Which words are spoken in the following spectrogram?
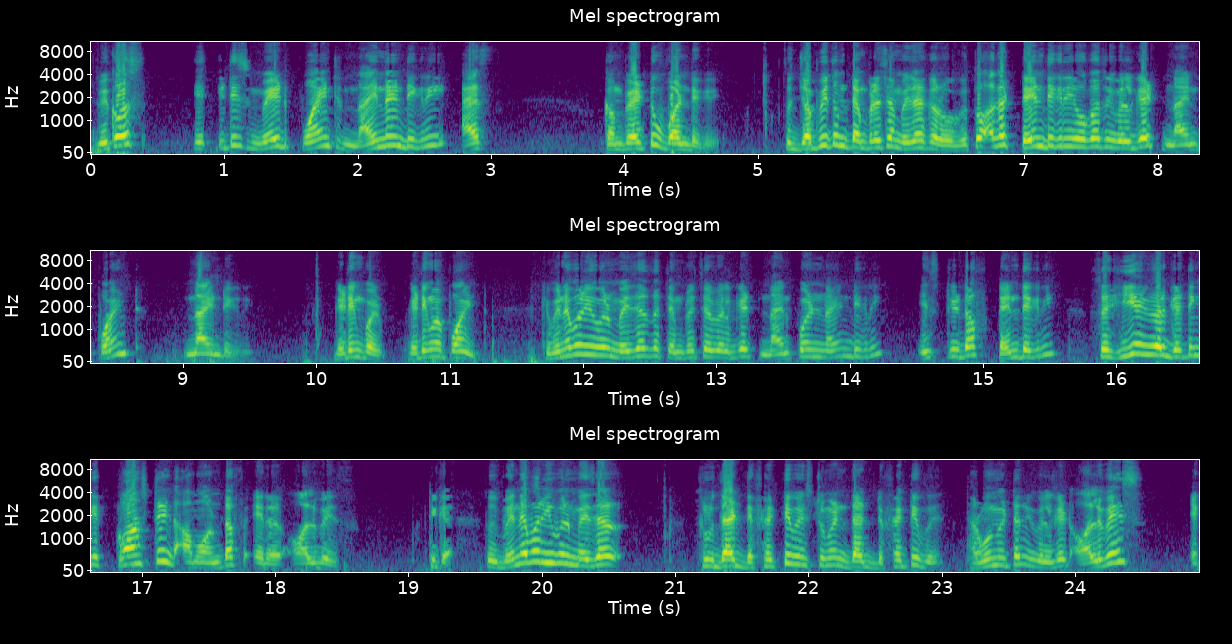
because it is made point nine nine degree as compare to one degree तो जब भी तुम टेम्परेचर मेजर करोगे तो अगर टेन डिग्री होगा तो you will get nine point nine degree getting getting my point कि whenever you will measure the temperature will get nine point nine degree instead of ten degree so here you are getting a constant amount of error always ठीक है तो whenever you will measure through that defective instrument that defective thermometer you will get always a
